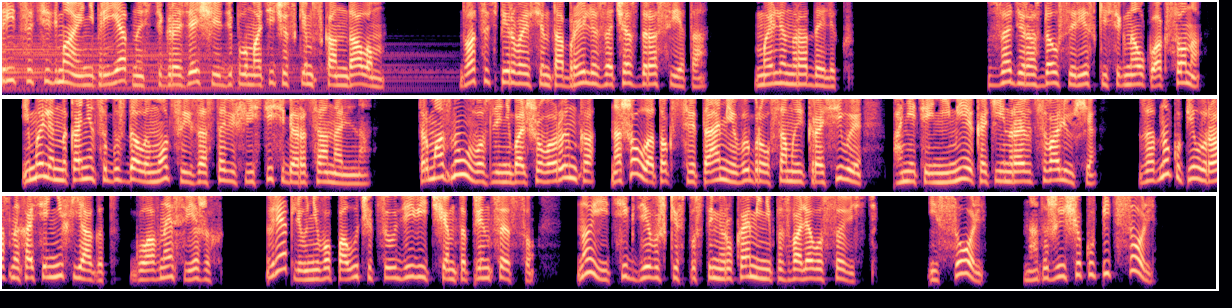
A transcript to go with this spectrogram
37-я неприятность, грозящая дипломатическим скандалом. 21 сентября за час до рассвета. Мэлен Роделик. Сзади раздался резкий сигнал клаксона, и Мэлен наконец обуздал эмоции, заставив вести себя рационально. Тормознул возле небольшого рынка, нашел лоток с цветами, выбрал самые красивые, понятия не имея, какие нравятся Валюхе. Заодно купил разных осенних ягод, главное, свежих. Вряд ли у него получится удивить чем-то принцессу — но и идти к девушке с пустыми руками не позволяла совесть. И соль. Надо же еще купить соль.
